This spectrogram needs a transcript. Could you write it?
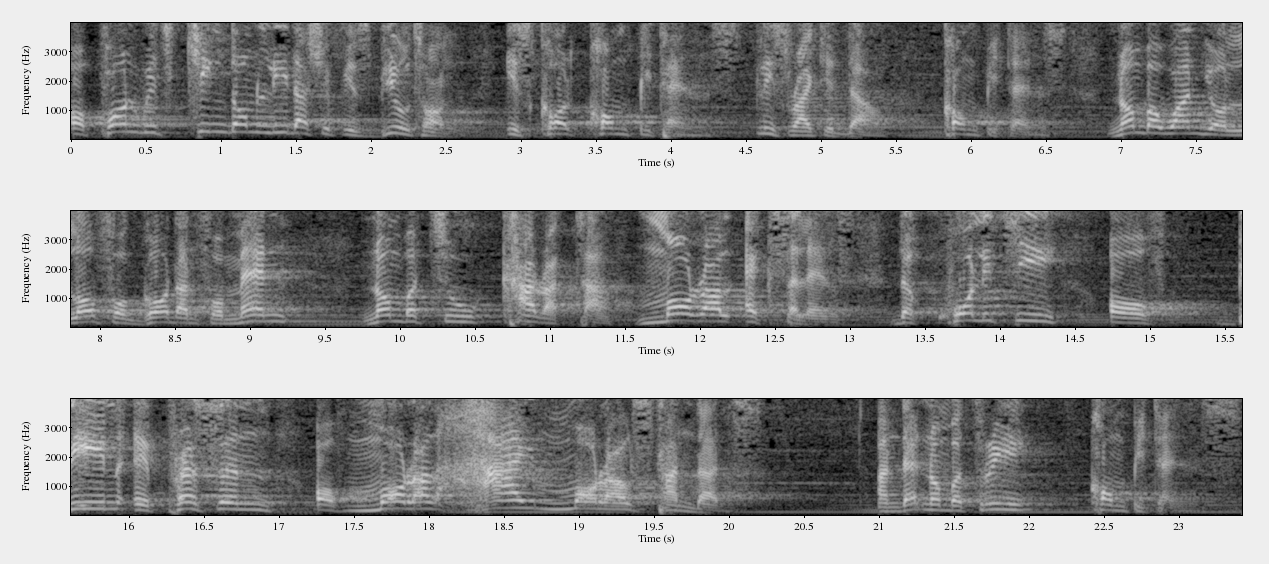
upon which kingdom leadership is built on is called competence. Please write it down. Competence. Number one your love for god and for men. Number two character. Moral excellence. The quality of being a person of moral high moral standards. And then number three competence.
